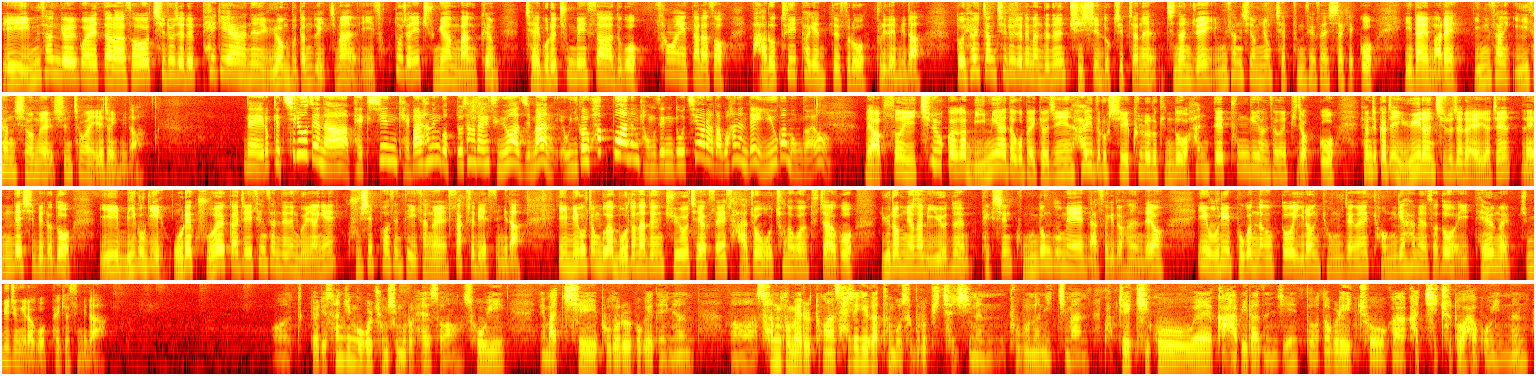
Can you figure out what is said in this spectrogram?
이 임상 결과에 따라서 치료제를 폐기하는 위험 부담도 있지만 이 속도전이 중요한 만큼 재고를 충분히 쌓아두고 상황에 따라서 바로 투입하겠다는 뜻으로 풀이됩니다. 또 혈장 치료제를 만드는 GC 녹십자는 지난주에 임상 시험용 제품 생산 시작했고 이달 말에 임상 이상 시험을 신청할 예정입니다. 네, 이렇게 치료제나 백신 개발하는 것도 상당히 중요하지만 이걸 확보하는 경쟁도 치열하다고 하는데 이유가 뭔가요? 네, 앞서 이 치료 효과가 미미하다고 밝혀진 하이드록시 클로로킨도 한때 풍기 현상을 빚었고 현재까지 유일한 치료제로 알려진 렘데시비르도 이 미국이 올해 9월까지 생산되는 물량의 90% 이상을 싹쓸이 했습니다. 이 미국 정부가 모더나 등 주요 제약사에 4조 5천억 원을 투자하고 유럽연합 EU는 백신 공동 구매에 나서기도 하는데요. 이 우리 보건당국도 이런 경쟁을 경계하면서도 이 대응을 준비 중이라고 밝혔습니다. 어, 특별히 선진국을 중심으로 해서 소위 마치 보도를 보게 되면 어, 선구매를 통한 사재기 같은 모습으로 비춰지는 부분은 있지만 국제 기구의 가압이라든지 또 WHO가 같이 주도하고 있는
